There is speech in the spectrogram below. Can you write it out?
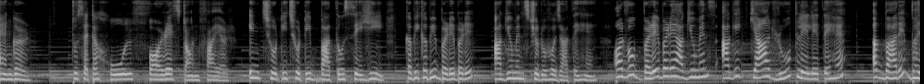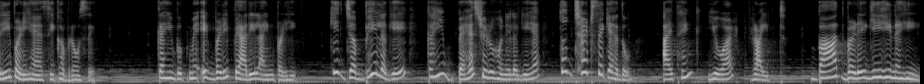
anger to set a whole forest on fire. इन छोटी छोटी बातों से ही कभी कभी बड़े बड़े आर्ग्यूमेंट्स शुरू हो जाते हैं। और वो बड़े बड़े आर्ग्यूमेंट्स आगे क्या रूप ले लेते हैं? अखबारें भरी पड़ी हैं ऐसी खबरों से। कहीं बुक में एक बड़ी प्यारी लाइन पढ़ी कि जब भी लगे कहीं बहस शुरू होने लगी है तो झट से कह दो। I think you are right बात बढ़ेगी ही नहीं।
